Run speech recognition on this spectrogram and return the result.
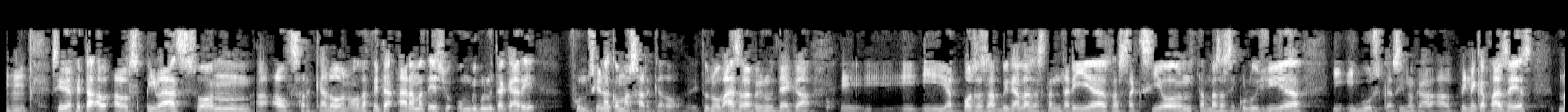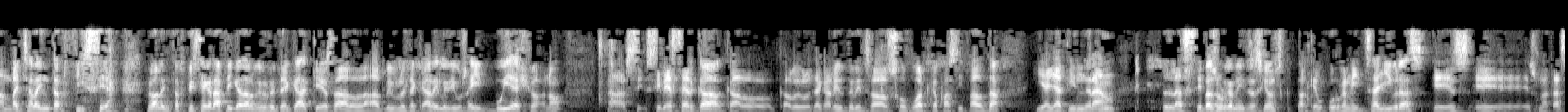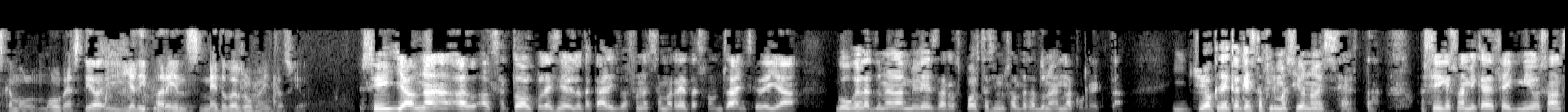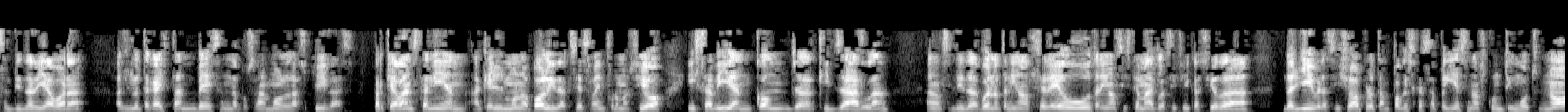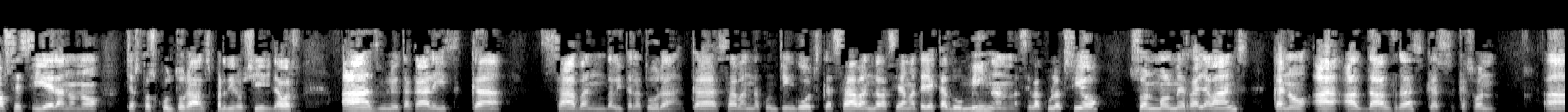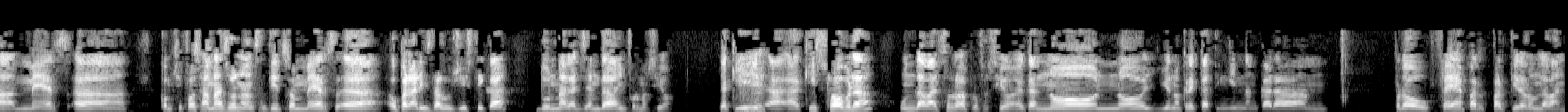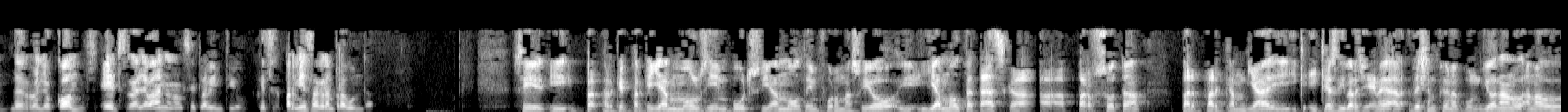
Mm -hmm. Sí, de fet, el, els pilars són el cercador, no? De fet, ara mateix un bibliotecari funciona com a cercador. Tu no vas a la biblioteca i, i, i et poses a mirar les estanteries, les seccions, te'n vas a psicologia i, i busques, sinó que el primer que fas és me'n vaig a la interfície, no? a la interfície gràfica de la biblioteca, que és el, el bibliotecari, i li dius, ei, vull això, no? Uh, si, si bé és cert que, que, el, que el bibliotecari utilitzarà el software que faci falta i allà tindran les seves organitzacions, perquè organitzar llibres és, eh, és una tasca molt, molt bèstia i hi ha diferents mètodes d'organització. Sí, hi ha una... El, el sector, el Col·legi de Bibliotecaris va fer unes samarretes fa uns anys que deia Google et donarà milers de respostes i nosaltres et donarem la correcta. I jo crec que aquesta afirmació no és certa. O sigui, és una mica de fake news en el sentit de dir, a veure, els bibliotecaris també s'han de posar molt les piles, perquè abans tenien aquell monopoli d'accés a la informació i sabien com jerarquitzar-la, en el sentit de, bueno, tenien el CDU, tenien el sistema de classificació de, de llibres i això, però tampoc és que sapiguessin els continguts. No sé si eren o no gestors culturals, per dir-ho així. Llavors, els bibliotecaris que saben de literatura, que saben de continguts, que saben de la seva matèria, que dominen la seva col·lecció, són molt més rellevants que no d'altres que, que són uh, mers, uh, com si fos Amazon, en el sentit són mers uh, operaris de logística d'un magatzem d'informació. I aquí, uh -huh. aquí s'obre un debat sobre la professió, eh? que no, no, jo no crec que tinguin encara mm, prou fe per, per tirar-ho endavant. De rotllo, com ets rellevant en el segle XXI? Que és, per mi és la gran pregunta. Sí, i per, perquè, perquè hi ha molts inputs, hi ha molta informació, i hi ha molta tasca eh, per sota per, per canviar i, i que és divergent. Eh? Deixa'm fer un apunt. Jo en el, en el,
